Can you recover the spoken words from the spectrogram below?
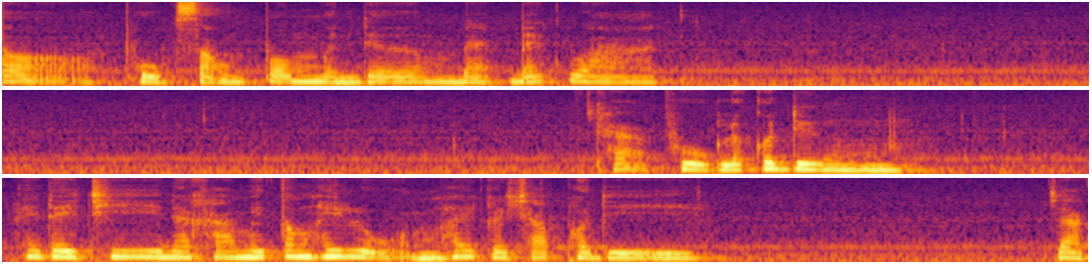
ต่อผูกสองปมเหมือนเดิมแบบแบ็กวาร์ดค่ะผูกแล้วก็ดึงให้ได้ที่นะคะ ไม่ต้องให้หลวมให้กระชับพอดี จาก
